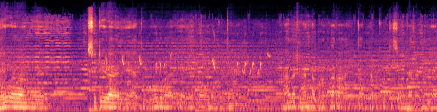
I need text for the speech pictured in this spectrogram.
ದೇವರನ್ನು ಸಿಟಿಗಳಲ್ಲಿ ಅಥವಾ ಊರುಗಳಲ್ಲಿ ಎಲ್ಲೆಲ್ಲೋ ಹುಡುಕುತ್ತೇವೆ ಆದರೆ ನನ್ನ ಪ್ರಕಾರ ಇಂಥ ಪ್ರಕೃತಿ ಸೌಂದರ್ಯದಲ್ಲಿ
